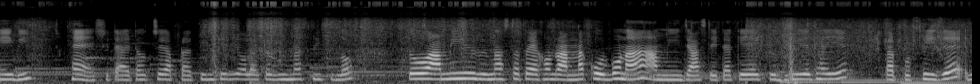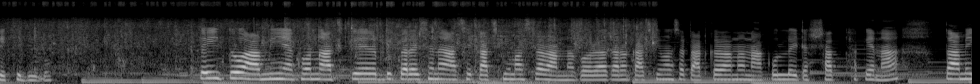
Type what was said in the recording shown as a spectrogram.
মেবি হ্যাঁ সেটা, এটা হচ্ছে আপনার তিন কেজিওয়ালা একটা রুই মাছ নিয়েছিল। তো আমি রুই মাছটা তো এখন রান্না করব না, আমি জাস্ট এটাকে একটু ধুয়ে ধাইয়ে তারপর ফ্রিজে রেখে দিব। এই তো আমি এখন আজকের প্রিপারেশনে আছে কাচকি মাছটা রান্না করা। কারণ কাচকি মাছটা টাটকা রান্না না করলে এটার স্বাদ থাকে না। তো আমি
